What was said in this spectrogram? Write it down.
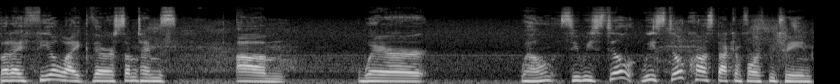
but I feel like there are sometimes, um, where well see we still we still cross back and forth between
